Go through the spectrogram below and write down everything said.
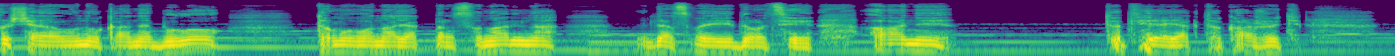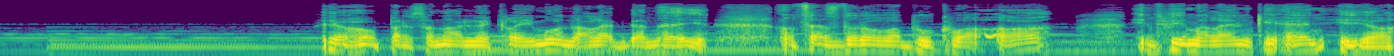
Ну, ще внука не було, тому вона як персональна для своєї доці Ані. Тут є, як то кажуть, його персональне клеймо, але для неї. Оце здорова буква А і дві маленькі Н і Я.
